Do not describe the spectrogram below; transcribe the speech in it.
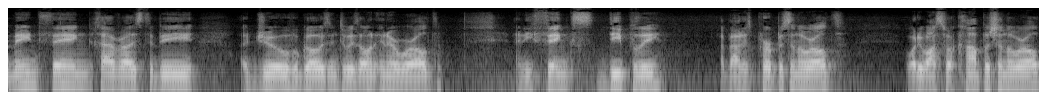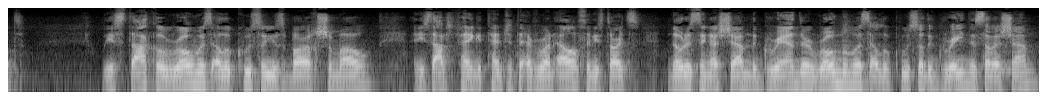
main thing, chavra, is to be a Jew who goes into his own inner world, and he thinks deeply about his purpose in the world, what he wants to accomplish in the world. Liestakel romus elokusa yisbarach shemo, and he stops paying attention to everyone else, and he starts noticing Hashem, the grandeur, romus elokusa, the greatness of Hashem.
